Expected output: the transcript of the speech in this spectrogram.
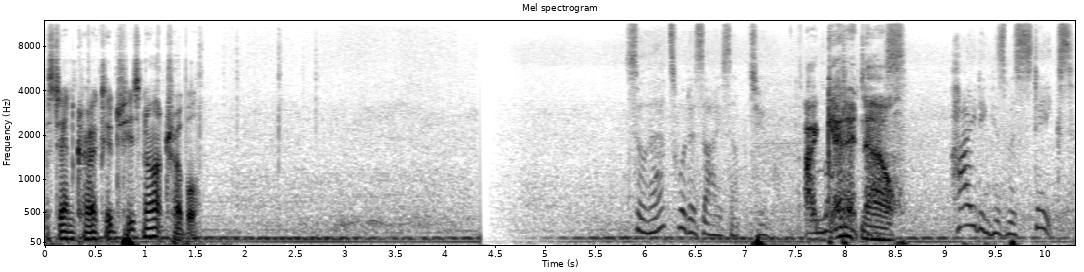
I stand corrected, she's not trouble. So that's what his eye's up to. I get it now. us, Hiding his mistakes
